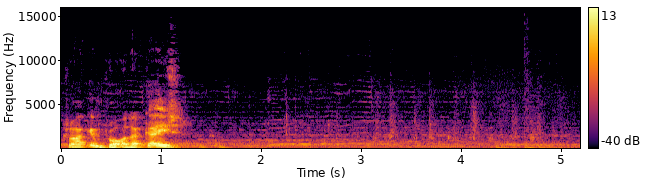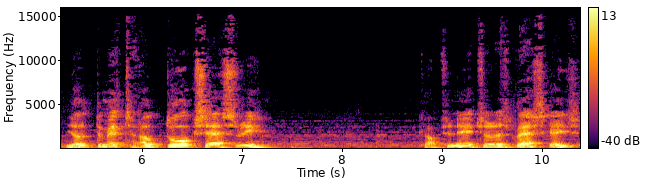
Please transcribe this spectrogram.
cracking product guys The ultimate outdoor accessory. Capture nature at its best, guys.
